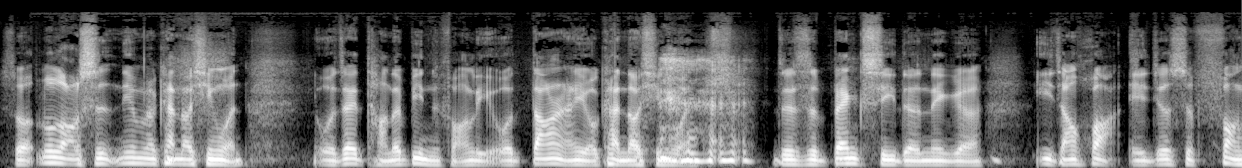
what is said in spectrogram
说：“陆老师，你有没有看到新闻？”我在躺在病房里，我当然有看到新闻，这是 Banksy 的那个。一张画，也就是放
